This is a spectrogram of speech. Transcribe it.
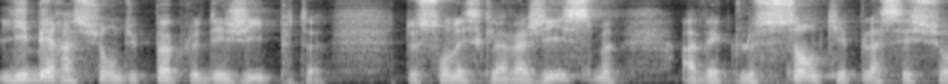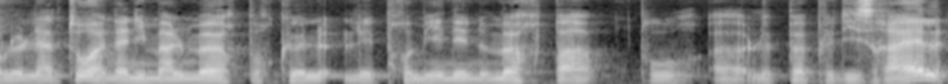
libération du peuple d'Égypte de son esclavagisme, avec le sang qui est placé sur le linteau, un animal meurt pour que les premiers-nés ne meurent pas pour euh, le peuple d'Israël,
